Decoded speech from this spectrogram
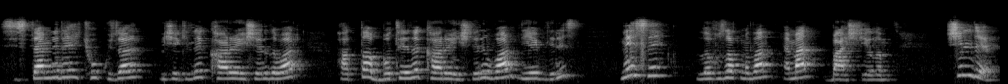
sistemde de çok güzel bir şekilde kar yağışları da var. Hatta batıya da kar yağışları var diyebiliriz. Neyse laf uzatmadan hemen başlayalım. Şimdi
